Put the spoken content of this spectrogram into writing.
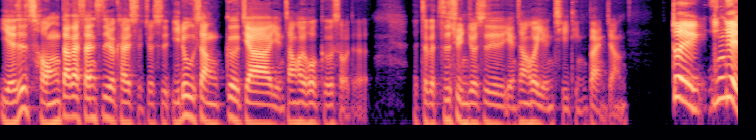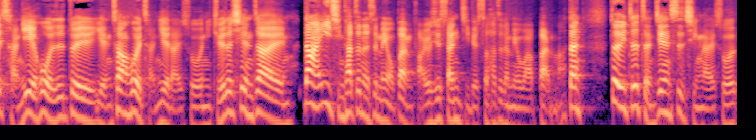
也是从大概三四月开始，就是一路上各家演唱会或歌手的这个资讯，就是演唱会延期停办这样子。对音乐产业或者是对演唱会产业来说，你觉得现在当然疫情它真的是没有办法，尤其三级的时候它真的没有办法办嘛。但对于这整件事情来说，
